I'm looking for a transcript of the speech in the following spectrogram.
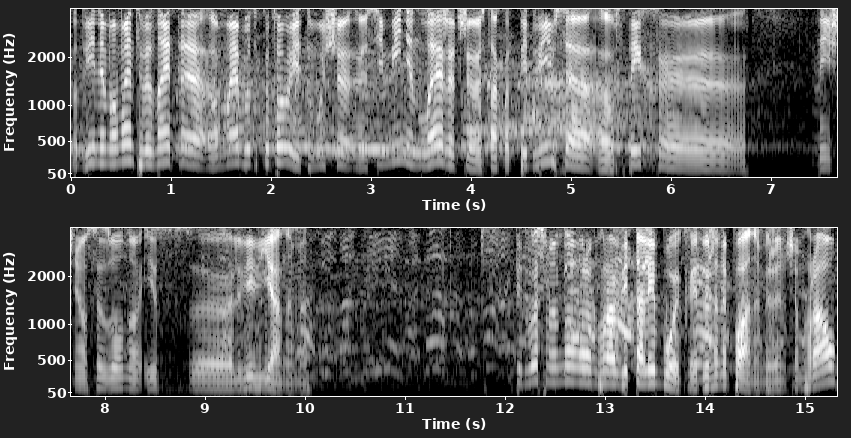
Подвійний момент, ви знаєте, має бути кутовий, тому що е, Сімінін лежачи, ось так от підвівся, е, встиг нинішнього сезону із львів'янами. Під восьмим номером грав Віталій Бойко і дуже непогано, між іншим, грав.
